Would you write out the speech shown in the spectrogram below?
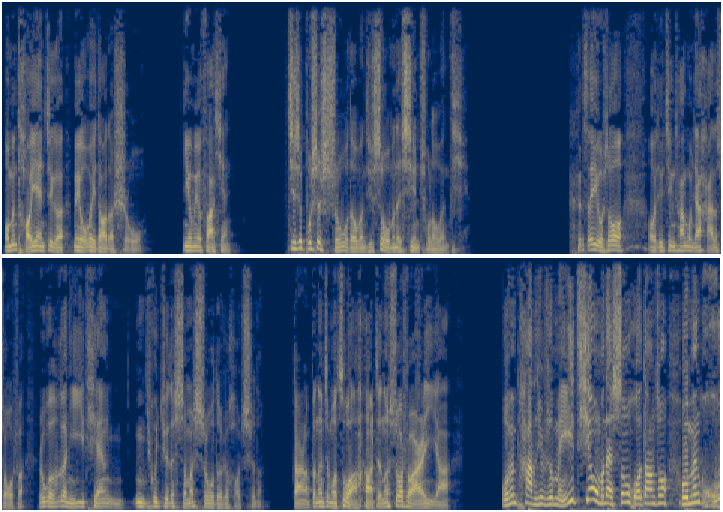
我们讨厌这个没有味道的食物。你有没有发现，其实不是食物的问题，是我们的心出了问题。所以有时候我就经常跟我家孩子说：“我说，如果饿你一天，你你会觉得什么食物都是好吃的。当然了，不能这么做啊，只能说说而已啊。我们怕的就是每一天我们在生活当中，我们忽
